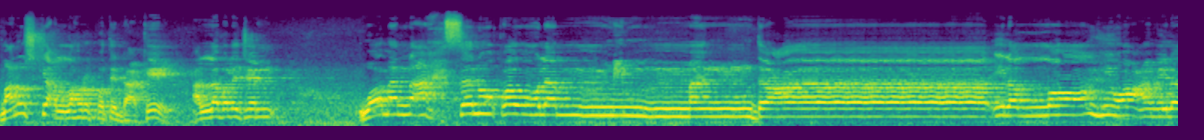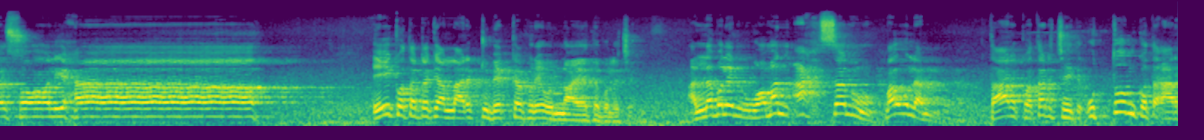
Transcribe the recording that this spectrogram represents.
মানুষকে আল্লাহর পথে ডাকে আল্লাহ বলেছেন ومن أحسن قولا ممن دعا إلى الله وعمل صالحا এই কথাটাকে আল্লাহ আরেকটু ব্যাখ্যা করে অন্য আয়াতে বলেছেন আল্লাহ বলেন ওয়ামান আহসানু কাউলান তার কথার চাইতে উত্তম কথা আর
